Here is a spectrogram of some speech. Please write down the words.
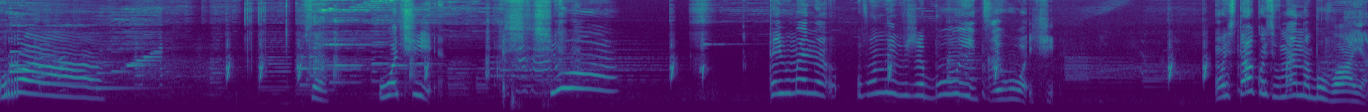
Ура! Все. Очі. Що? Та й в мене вони вже були ці очі. Ось так ось в мене буває.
